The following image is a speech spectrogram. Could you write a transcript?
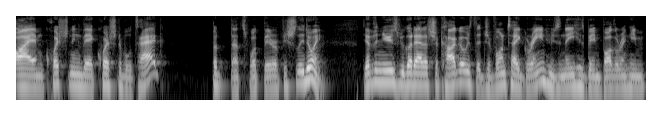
I am questioning their questionable tag, but that's what they're officially doing. The other news we got out of Chicago is that Javonte Green, whose knee has been bothering him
